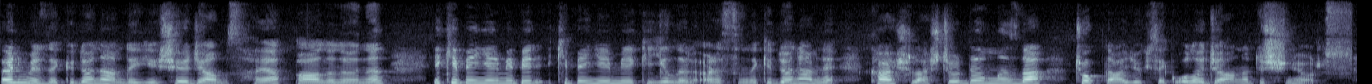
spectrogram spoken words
Önümüzdeki dönemde yaşayacağımız hayat pahalılığının 2021-2022 yılları arasındaki dönemle karşılaştırdığımızda çok daha yüksek olacağını düşünüyoruz.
